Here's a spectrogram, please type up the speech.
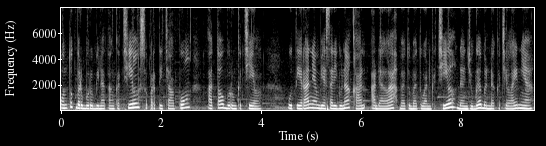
untuk berburu binatang kecil seperti capung atau burung kecil. Butiran yang biasa digunakan adalah batu-batuan kecil dan juga benda kecil lainnya.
